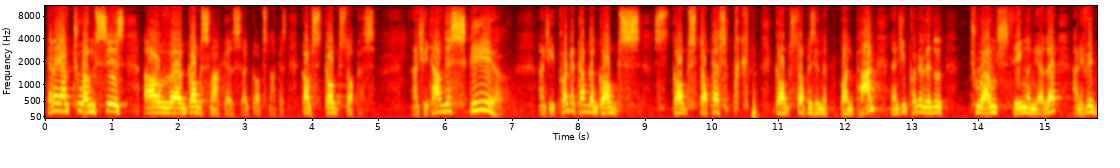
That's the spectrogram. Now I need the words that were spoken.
can I have two ounces of uh, gobsmackers, uh, gobsmackers, gobs, gobstoppers? And she'd have this scale, and she'd put a couple of gobs, gobstoppers, gobstoppers in the one pan, and she'd put a little two ounce thing on the other, and if it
